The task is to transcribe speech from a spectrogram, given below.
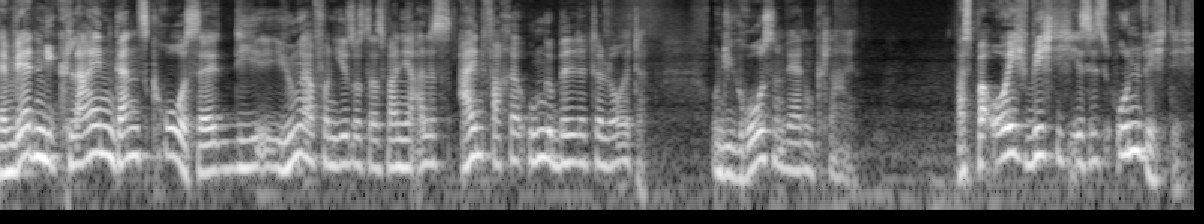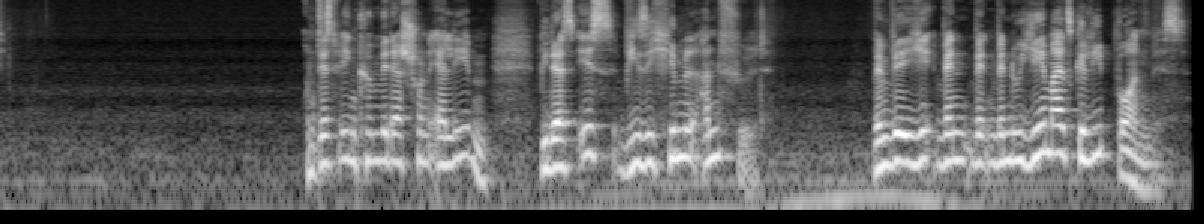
Dann werden die Kleinen ganz groß. Die Jünger von Jesus, das waren ja alles einfache, ungebildete Leute. Und die Großen werden klein. Was bei euch wichtig ist, ist unwichtig. Und deswegen können wir das schon erleben, wie das ist, wie sich Himmel anfühlt. Wenn, wir, wenn, wenn, wenn du jemals geliebt worden bist,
